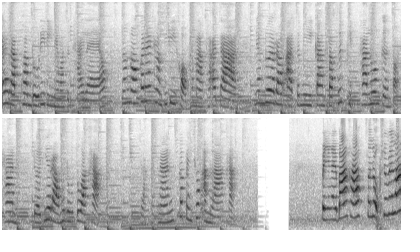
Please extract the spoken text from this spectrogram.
ได้รับความรู้ดีๆในวันสุดท้ายแล้ว น้องๆ ก็ได้ทำพิธีขอขมาพระอาจารย์ เนื่องด้วยเราอาจจะมีการประพฤติผิดพลาดล่วงเกินต่อท่าน โดยที่เราไม่รู้ตัวค่ะ หลังจากนั้นก็เป็นช่วงอำลาค่ะ เป็นยังไงบ้างคะ สนุกใช่ไหมล่ะ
